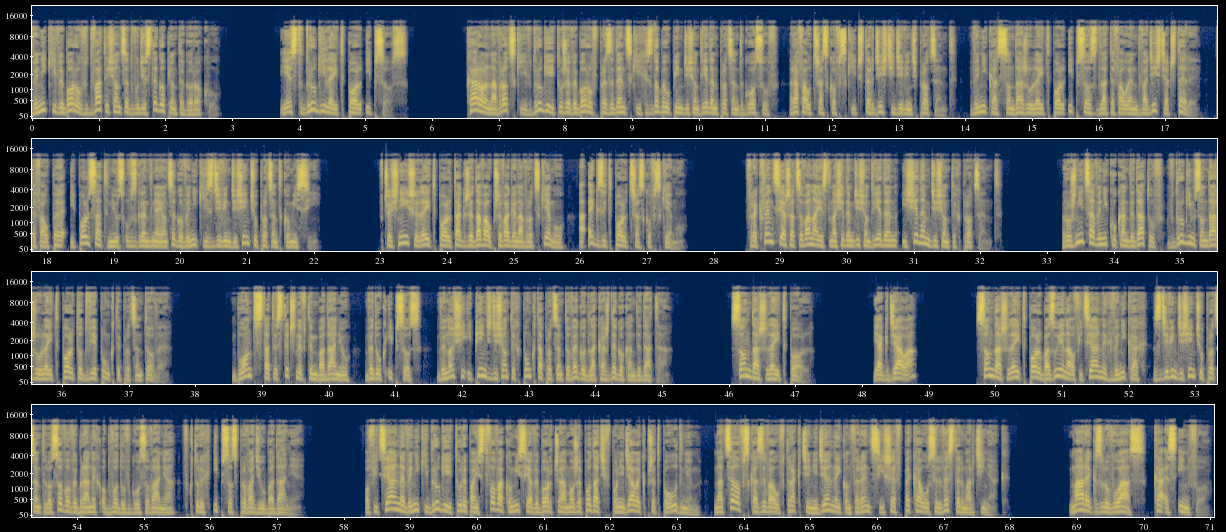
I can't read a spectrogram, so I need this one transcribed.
Wyniki wyborów 2025 roku. Jest drugi late poll Ipsos. Karol Nawrocki w drugiej turze wyborów prezydenckich zdobył 51% głosów, Rafał Trzaskowski 49%. Wynika z sondażu Late Poll Ipsos dla TVN24, TVP i Polsat News uwzględniającego wyniki z 90% komisji. Wcześniejszy Late Poll także dawał przewagę Nawrockiemu, a Exit Poll Trzaskowskiemu. Frekwencja szacowana jest na 71,7%. Różnica wyniku kandydatów w drugim sondażu Late Poll to dwie punkty procentowe. Błąd statystyczny w tym badaniu, według Ipsos, wynosi i 0,5 punkta procentowego dla każdego kandydata. Sondaż Late Poll. Jak działa? Sondaż Late Poll bazuje na oficjalnych wynikach z 90% losowo wybranych obwodów głosowania, w których Ipsos prowadził badanie. Oficjalne wyniki drugiej tury Państwowa Komisja Wyborcza może podać w poniedziałek przed południem, na co wskazywał w trakcie niedzielnej konferencji szef PKU Sylwester Marciniak. Marek z KS Info.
